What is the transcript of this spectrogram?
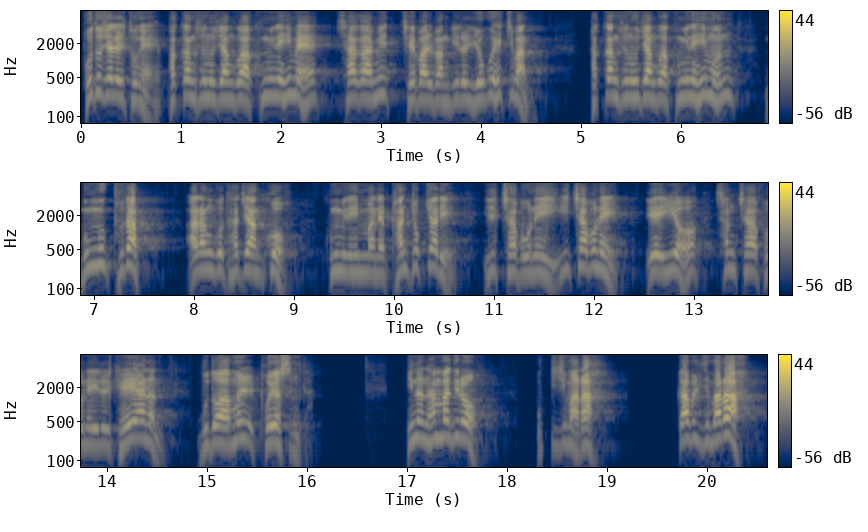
보도자를 통해 박강순 의장과 국민의힘에 사과 및 재발 방지를 요구했지만 박강순 의장과 국민의힘은 묵묵부답 아랑곳하지 않고 국민의힘만의 반쪽짜리 1차 본회의, 2차 본회의에 이어 3차 본회의를 개회하는 무도함을 보였습니다. 이는 한마디로 웃기지 마라, 까불지 마라.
